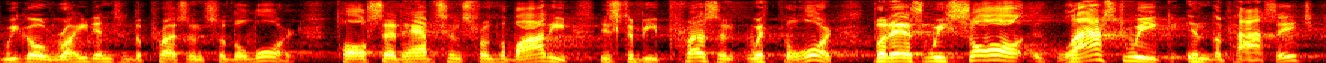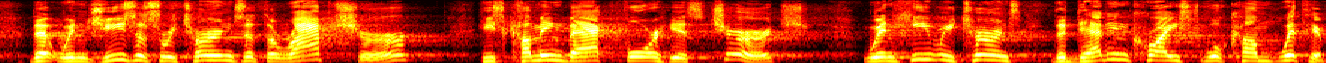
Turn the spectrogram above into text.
we go right into the presence of the Lord. Paul said absence from the body is to be present with the Lord. But as we saw last week in the passage, that when Jesus returns at the rapture, he's coming back for his church. When he returns, the dead in Christ will come with him.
